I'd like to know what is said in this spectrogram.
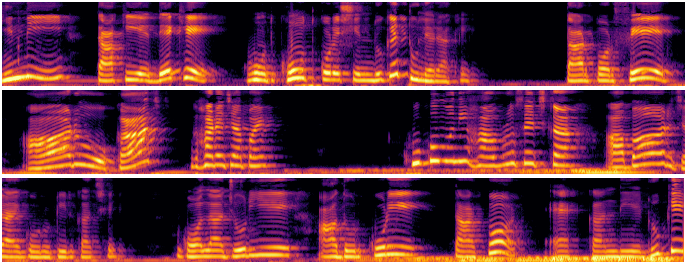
গিন্নি তাকিয়ে দেখে ঘোঁত ঘোঁত করে সিন্ধুকে তুলে রাখে। তারপর ফের আরও কাজ ঘাড়ে চাপায়। খুকুমনি হাবরো সেচকা আবার যায় গরুটির কাছে। গলা জড়িয়ে আদর করে তারপর এক কান দিয়ে ঢুকে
